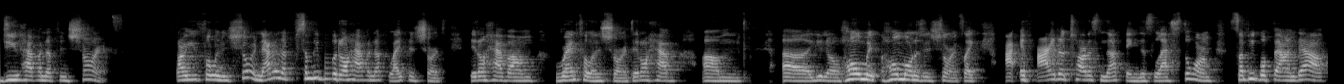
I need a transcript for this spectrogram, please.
do you have enough insurance? Are you fully insured? Not enough. Some people don't have enough life insurance. They don't have um rental insurance. They don't have um uh you know home homeowners insurance. Like I, if Ida taught us nothing this last storm, some people found out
